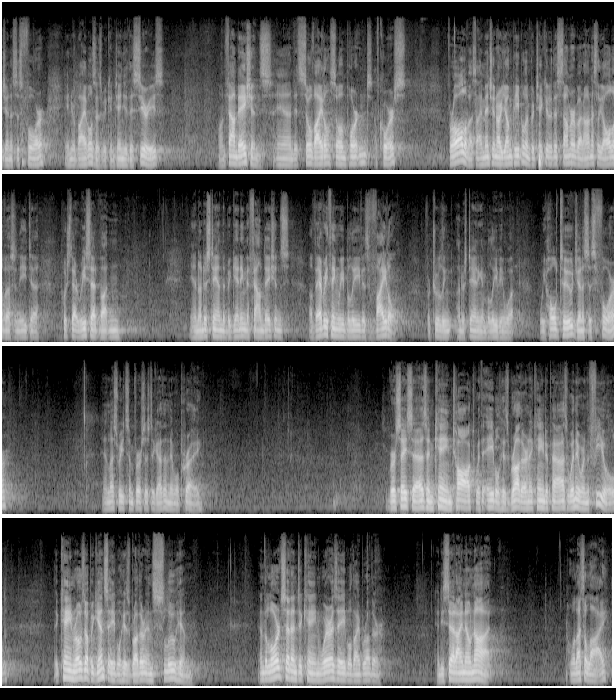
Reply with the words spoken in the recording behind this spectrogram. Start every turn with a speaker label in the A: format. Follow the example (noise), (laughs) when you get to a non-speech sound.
A: Genesis 4 in your Bibles as we continue this series on foundations. And it's so vital, so important, of course, for all of us. I mentioned our young people in particular this summer, but honestly, all of us need to push that reset button and understand the beginning, the foundations of everything we believe is vital for truly understanding and believing what we hold to. Genesis 4. And let's read some verses together and then we'll pray. Verse 8 says, And Cain talked with Abel his brother, and it came to pass when they were in the field that Cain rose up against Abel his brother and slew him. And the Lord said unto Cain, Where is Abel thy brother? And he said, I know not. Well, that's a lie.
